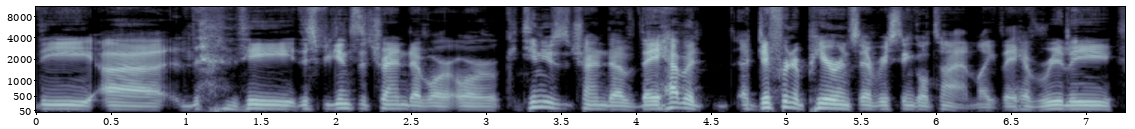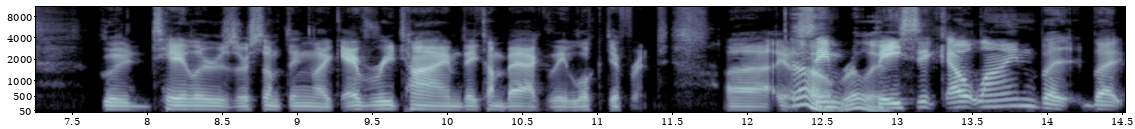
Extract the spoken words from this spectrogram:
the uh the this begins the trend of or, or continues the trend of they have a, a different appearance every single time. Like they have really good tailors or something like every time they come back they look different. Uh you know, Oh, same really? basic outline but but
